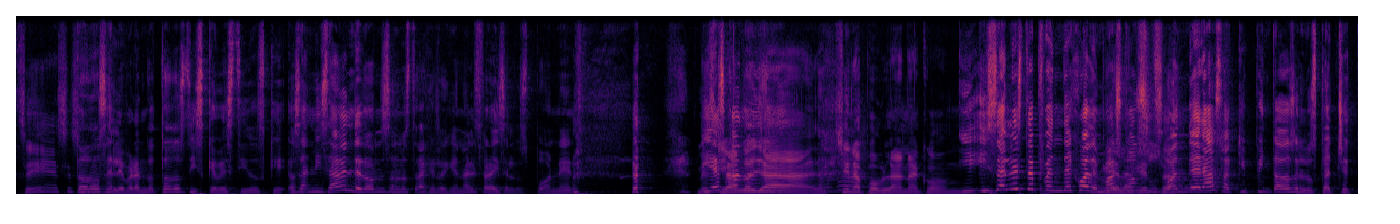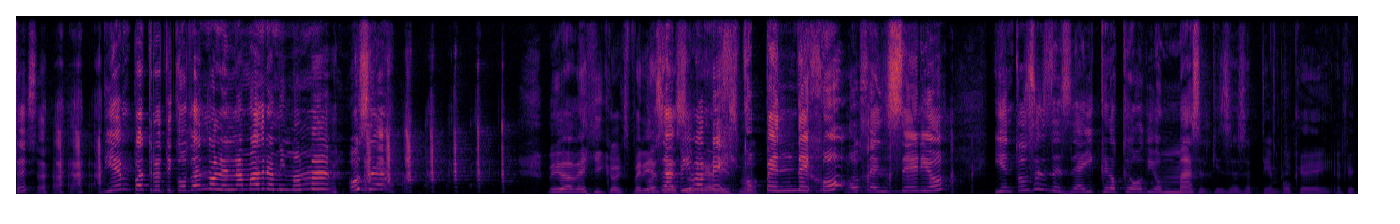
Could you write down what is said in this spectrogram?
Sí, es eso. todos celebrando, todos disque vestidos que, o sea, ni saben de dónde son los trajes regionales, pero ahí se los ponen. Mezclando ya dices. China poblana con... Y, y sale este pendejo además con sus banderas aquí pintadas en los cachetes. Bien patriótico, dándole la madre a mi mamá. O sea, Viva México, o experiencia sea, de viva. México, pendejo. O sea, en serio. Y entonces desde ahí creo que odio más el 15 de septiembre. Ok, ok.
